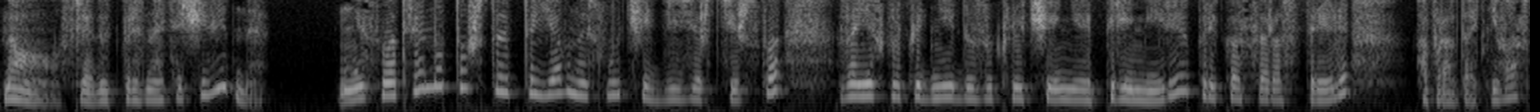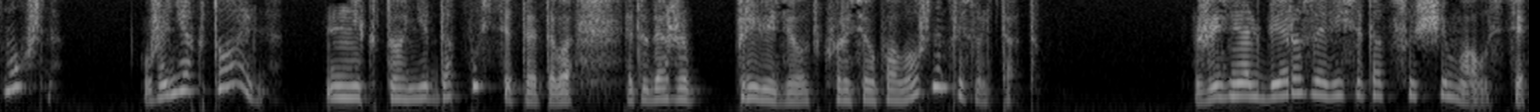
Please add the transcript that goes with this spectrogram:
но следует признать очевидное. Несмотря на то, что это явный случай дезертирства, за несколько дней до заключения перемирия приказ о расстреле оправдать невозможно. Уже не актуально. Никто не допустит этого. Это даже приведет к противоположным результатам. Жизнь Альбера зависит от сущей малости.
